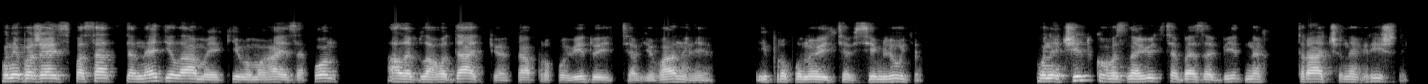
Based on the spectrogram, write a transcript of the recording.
Вони бажають спасатися не ділами, які вимагає закон, але благодаттю, яка проповідується в Євангелії і пропонується всім людям. Вони чітко визнають себе за бідних, втрачених грішників.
